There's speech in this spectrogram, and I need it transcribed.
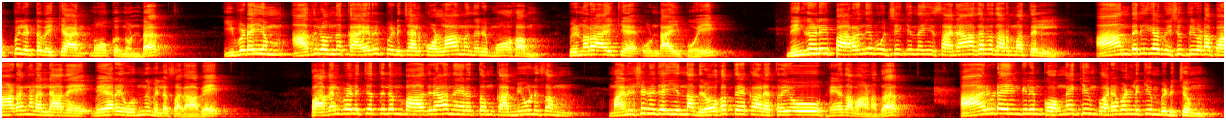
ഉപ്പിലിട്ട് വയ്ക്കാൻ നോക്കുന്നുണ്ട്. ഇവിടെയും അതിലൊന്ന് കയറി പിടിച്ചാൽ കൊള്ളാമെന്നൊരു മോഹം പിണറായിക്ക് ഉണ്ടായിപ്പോയി. നിങ്ങൾ ഈ പറഞ്ഞു പുച്ഛിക്കുന്ന ഈ സനാതനധർമ്മത്തിൽ ആന്തരിക വിശുദ്ധിയുടെ പാഠങ്ങളല്ലാതെ വേറെ ഒന്നുമില്ല സഖാവേ. പകൽ വെളിച്ചത്തിലും പാതിരാ നേരത്തും കമ്മ്യൂണിസം മനുഷ്യന് ചെയ്യുന്ന ദ്രോഹത്തേക്കാൾ എത്രയോ ഭേദമാണത്. ആരുടെയെങ്കിലും കൊങ്ങയ്ക്കും കൊരവള്ളിക്കും പിടിച്ചും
